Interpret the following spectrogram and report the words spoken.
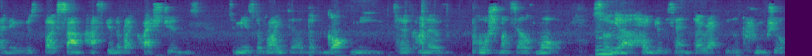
And it was by Sam asking the right questions to me as the writer that got me to kind of push myself more. So mm-hmm. yeah, hundred percent directors are crucial.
